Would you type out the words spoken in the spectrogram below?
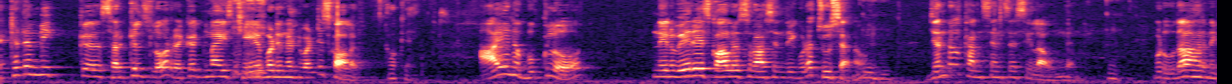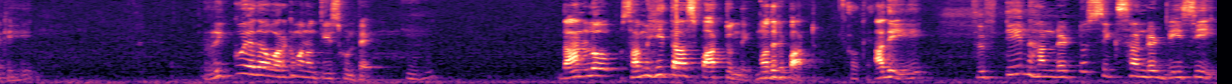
అకాడమిక్ సర్కిల్స్లో రికగ్నైజ్ చేయబడినటువంటి స్కాలర్ ఓకే ఆయన బుక్లో నేను వేరే స్కాలర్స్ రాసింది కూడా చూశాను. జనరల్ కన్సెన్సెస్ ఇలా ఉందండి. ఇప్పుడు ఉదాహరణకి రిగ్వేద వరకు మనం తీసుకుంటే దానిలో సంహితాస్ పార్ట్ ఉంది మొదటి పార్ట్. ఓకే. అది fifteen hundred to six hundred BC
